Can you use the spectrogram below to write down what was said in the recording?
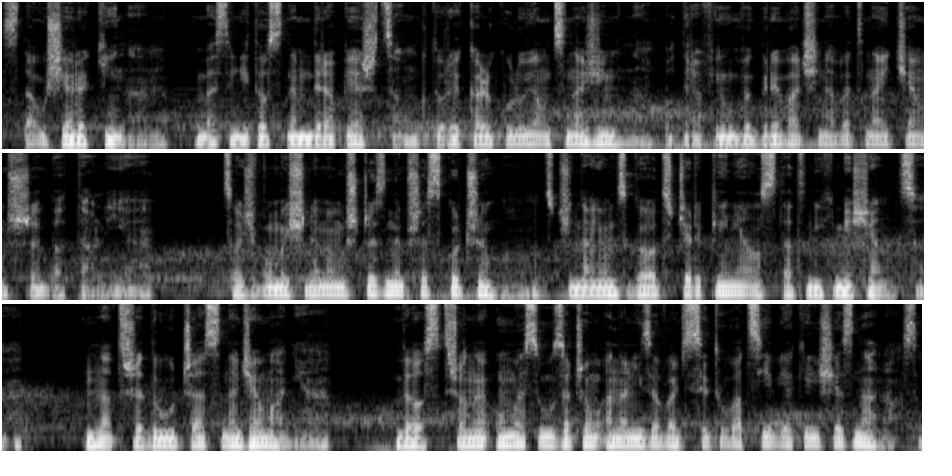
Stał się rekinem, bezlitosnym drapieżcą, który kalkulując na zimno potrafił wygrywać nawet najcięższe batalie. Coś w umyśle mężczyzny przeskoczyło, odcinając go od cierpienia ostatnich miesięcy. Nadszedł czas na działanie. Wyostrzony umysł zaczął analizować sytuację, w jakiej się znalazł.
